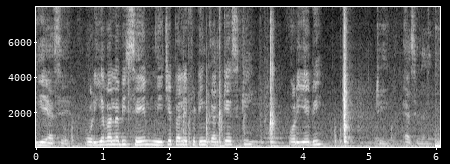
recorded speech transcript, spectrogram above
ये ऐसे और ये वाला भी सेम नीचे पहले फिटिंग करके इसकी, और ये भी ठीक, ऐसे लगेगा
